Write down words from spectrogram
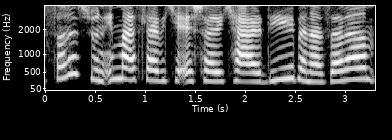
سانس جون این مطلبی که اشاره کردی به نظرم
